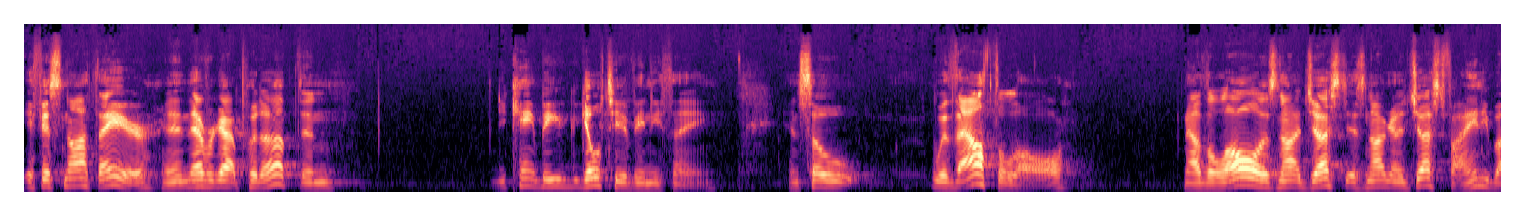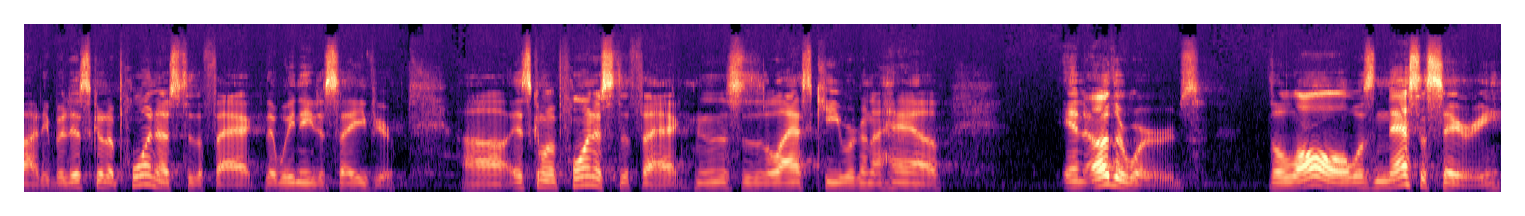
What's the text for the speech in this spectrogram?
if it's not there and it never got put up, then you can't be guilty of anything. And so, without the law, now the law is not just is not going to justify anybody, but it's going to point us to the fact that we need a Savior. Uh, it's going to point us to the fact, and this is the last key we're going to have. In other words, the law was necessary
